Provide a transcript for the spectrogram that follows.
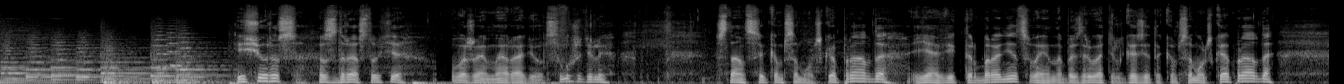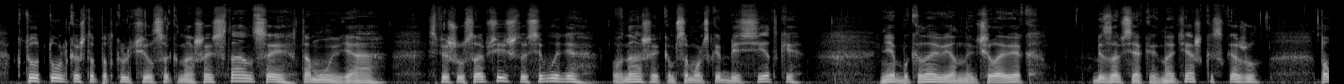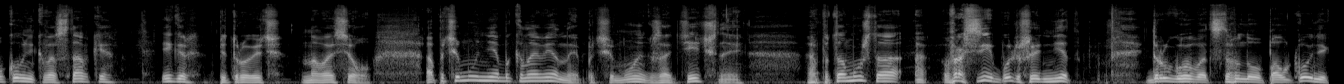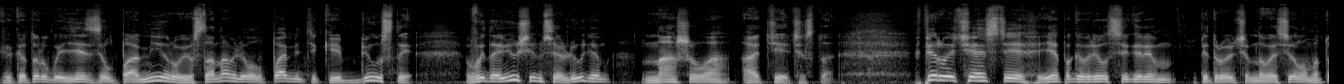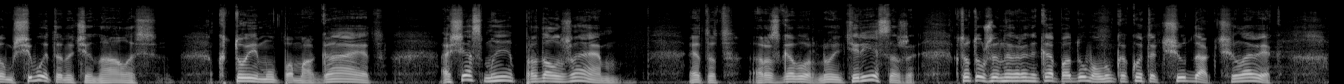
Еще раз здравствуйте, уважаемые радиослушатели. Станция «Комсомольская правда». Я Виктор Баранец, военный обозреватель газеты «Комсомольская правда». Кто только что подключился к нашей станции, тому я спешу сообщить, что сегодня в нашей комсомольской беседке необыкновенный человек, безо всякой натяжки скажу, полковник в отставке Игорь Петрович Новоселов. А почему необыкновенный, почему экзотичный? А потому что а, в России больше нет другого отставного полковника, который бы ездил по миру и устанавливал памятники и бюсты выдающимся людям нашего Отечества. В первой части я поговорил с Игорем Петровичем Новоселом о том, с чего это начиналось, кто ему помогает. А сейчас мы продолжаем этот разговор. Ну, интересно же. Кто-то уже наверняка подумал, ну, какой-то чудак, человек.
